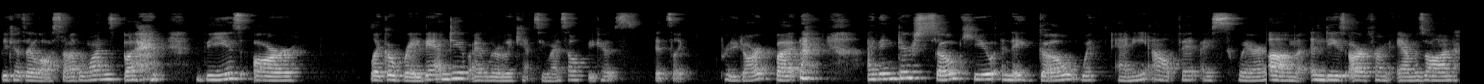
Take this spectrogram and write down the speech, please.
because I lost the other ones, but these are like a Ray-Ban dupe. I literally can't see myself because it's like pretty dark, but I think they're so cute and they go with any outfit, I swear. Um, and these are from Amazon,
